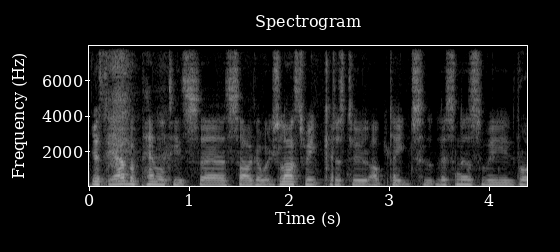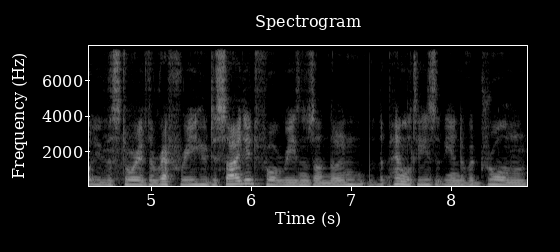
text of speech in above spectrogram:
Yes, the ABBA penalties uh, saga, which last week, just to update listeners, we brought you the story of the referee who decided, for reasons unknown, that the penalties at the end of a drawn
